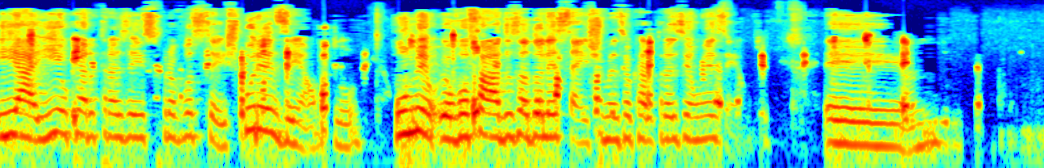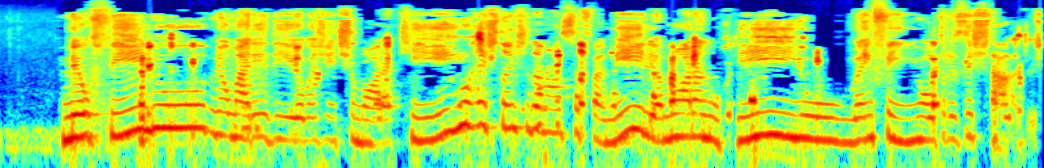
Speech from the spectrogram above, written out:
E aí eu quero trazer isso para vocês. Por exemplo, o meu, eu vou falar dos adolescentes, mas eu quero trazer um exemplo. É, Meu filho, meu marido e eu, a gente mora aqui, e o restante da nossa família mora no Rio, enfim, em outros estados.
